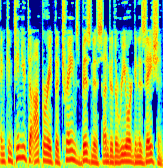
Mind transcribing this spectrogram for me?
and continued to operate the Trainz business under the reorganization.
